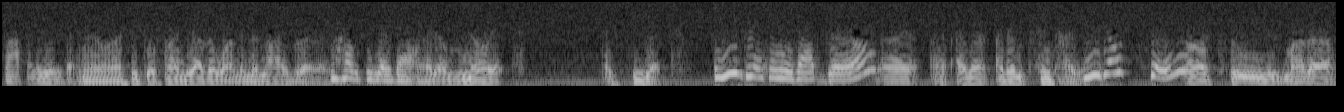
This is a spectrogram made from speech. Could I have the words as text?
properly either. No, I think you'll find the other one in the library. Well, how would you know that? I don't know it. I feel it. Were you drinking with that girl? I, I, I don't, I don't think I. was. You don't think? Oh, please, Mother.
